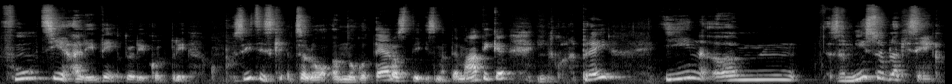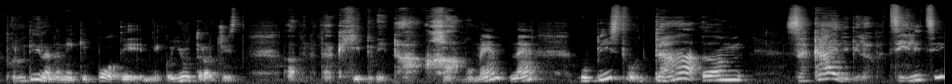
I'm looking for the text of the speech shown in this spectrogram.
funkcije ali vektori, kot pri kompozicijski, celo um, mnogoterosti iz matematike in tako naprej. In um, zamisel je bila, ki se je enkrat porodila na neki poti, neko jutro, čist um, na tak hipni, ta aha moment, ne, v bistvu, da um, zakaj bi bila v celici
